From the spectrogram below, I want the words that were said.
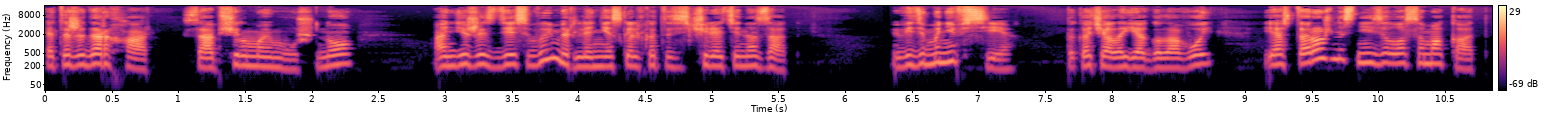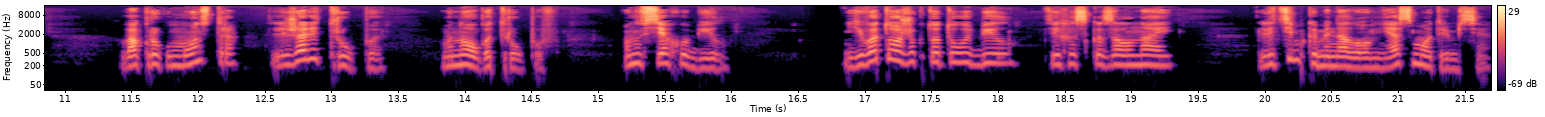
«Это же Дархар», — сообщил мой муж, «но они же здесь вымерли несколько тысячелетий назад». «Видимо, не все», — покачала я головой и осторожно снизила самокат. Вокруг монстра лежали трупы, много трупов. Он всех убил. «Его тоже кто-то убил», — тихо сказал Най. Летим к каменоломне, осмотримся.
